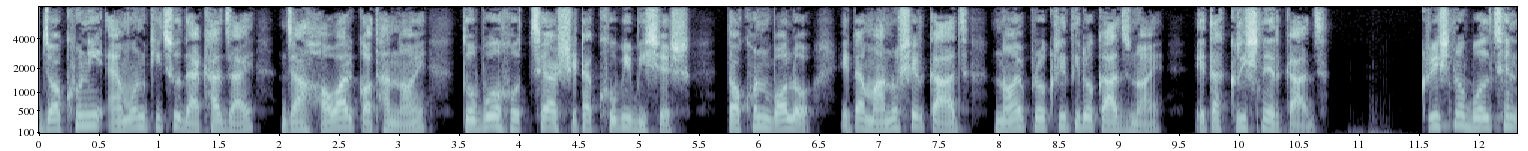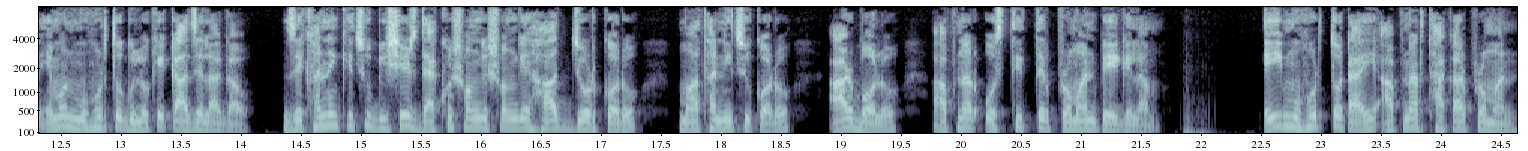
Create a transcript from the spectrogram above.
যখনই এমন কিছু দেখা যায়, যা হওয়ার কথা নয়, তবুও হচ্ছে আর সেটা খুবই বিশেষ। তখন বলো, এটা মানুষের কাজ, নয় প্রকৃতিরও কাজ নয়, এটা কৃষ্ণের কাজ। কৃষ্ণ বলছেন, এমন মুহূর্তগুলোকে কাজে লাগাও। যেখানে কিছু বিশেষ দেখো সঙ্গে সঙ্গে হাত জোড় করো মাথা নিচু করো আর বলো, আপনার অস্তিত্বের প্রমাণ পেয়ে গেলাম। এই মুহূর্তটাই আপনার থাকার প্রমাণ।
